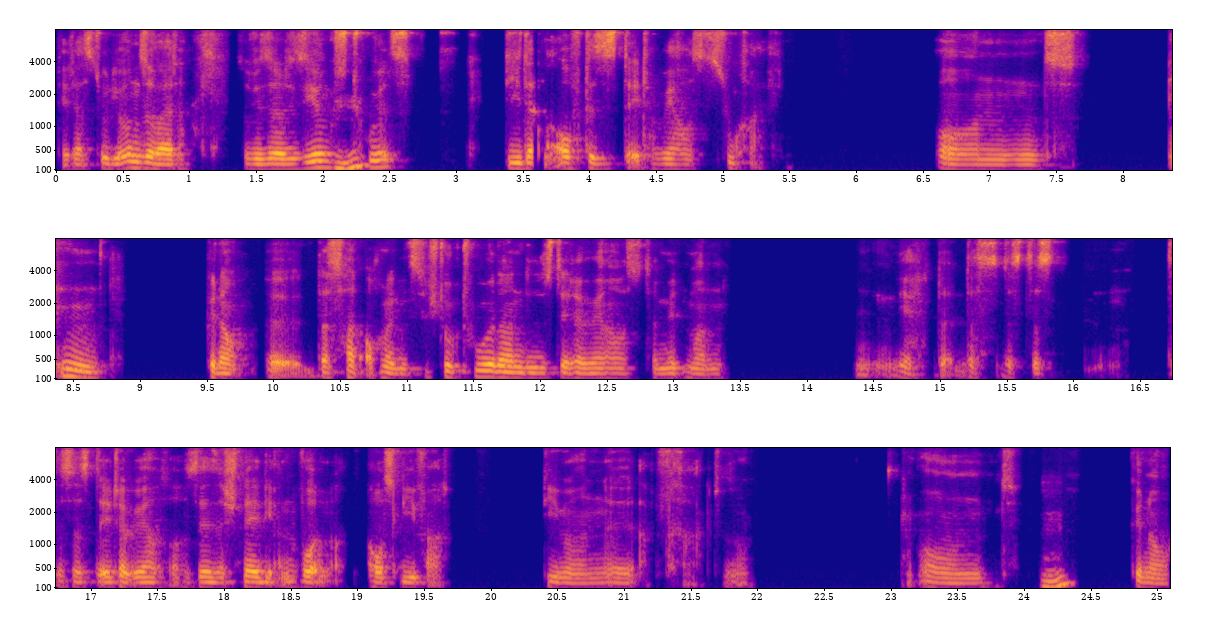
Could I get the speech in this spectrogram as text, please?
Data Studio und so weiter. So Visualisierungstools, mhm. die dann auf dieses Data Warehouse zugreifen. Und genau, äh, das hat auch eine gewisse Struktur dann, dieses Data Warehouse, damit man, ja, dass, dass, dass, dass das Data Warehouse auch sehr, sehr schnell die Antworten ausliefert, die man äh, abfragt. So. Und mhm. genau,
